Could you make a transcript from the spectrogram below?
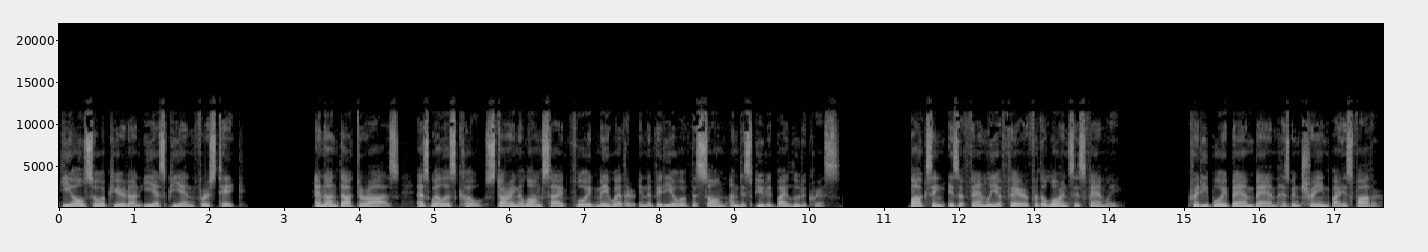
He also appeared on ESPN First Take and on Dr. Oz, as well as co-starring alongside Floyd Mayweather in the video of the song Undisputed by Ludacris. Boxing is a family affair for the Lawrence's family. Pretty boy Bam Bam has been trained by his father.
